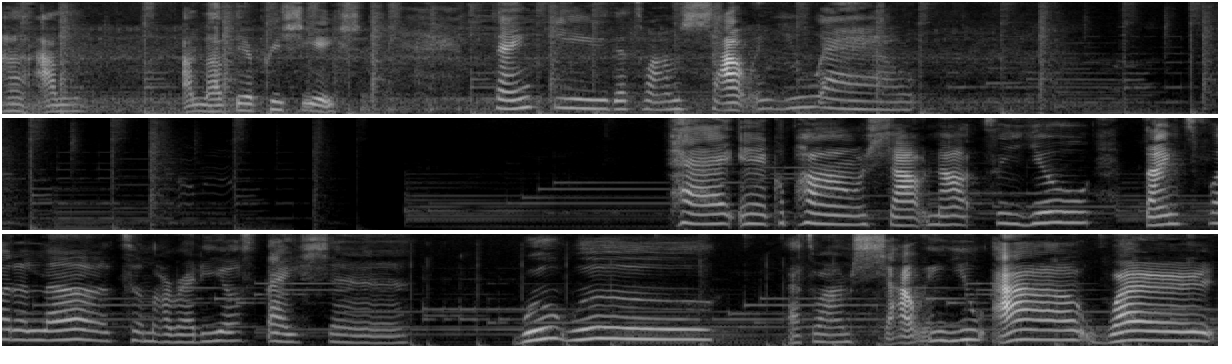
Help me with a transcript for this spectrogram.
I, I'm I love the appreciation. Thank you. That's why I'm shouting you out. Ant Cappone, shouting out to you. Thanks for the love to my radio station. Woo woo. That's why I'm shouting you out. Word.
